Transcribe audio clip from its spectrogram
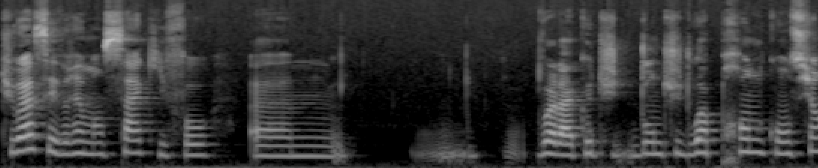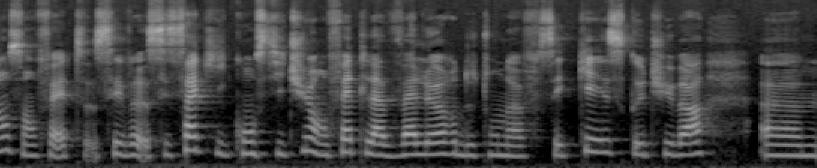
tu vois, c'est vraiment ça qu'il faut, euh, voilà, que tu, dont tu dois prendre conscience en fait. C'est ça qui constitue en fait la valeur de ton offre. C'est qu'est-ce que tu vas euh,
